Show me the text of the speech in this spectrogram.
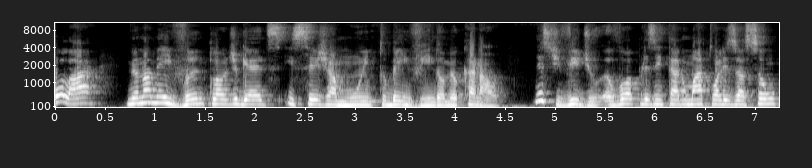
Olá, meu nome é Ivan Claudio Guedes e seja muito bem-vindo ao meu canal. Neste vídeo eu vou apresentar uma atualização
